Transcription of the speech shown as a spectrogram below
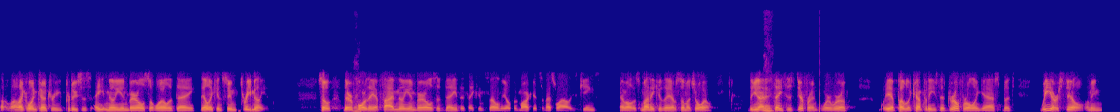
uh, like one country produces 8 million barrels of oil a day. They only consume 3 million. So therefore, they have five million barrels a day that they can sell in the open markets, and that's why all these kings have all this money because they have so much oil. The United right. States is different, where we're a we have public companies that drill for oil and gas, but we are still. I mean,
